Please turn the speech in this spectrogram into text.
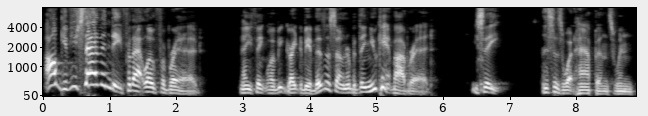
I'll give you 70 for that loaf of bread. Now you think, well, it'd be great to be a business owner, but then you can't buy bread. You see, this is what happens when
